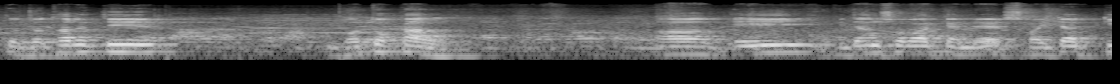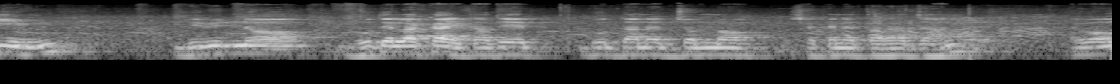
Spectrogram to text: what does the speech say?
তো যথারীতি গতকাল এই বিধানসভা কেন্দ্রের ছয়টা টিম বিভিন্ন ভূত এলাকায় তাদের ভোটদানের জন্য সেখানে তারা যান এবং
